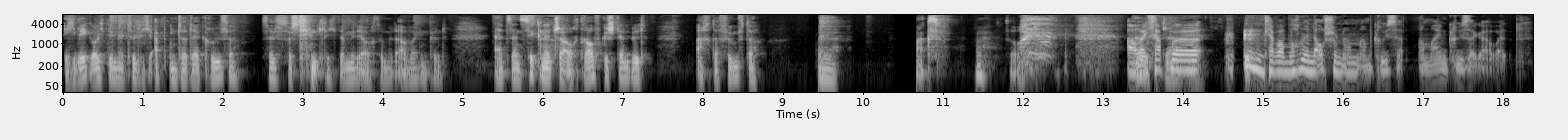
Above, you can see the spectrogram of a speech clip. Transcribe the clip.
Ich lege euch den natürlich ab unter der Grüße. Selbstverständlich, damit ihr auch damit arbeiten könnt. Er hat sein Signature auch draufgestempelt. 8.5. Äh, Max. So. Aber Alles ich habe äh, Ich habe am Wochenende auch schon am, am Grüßer, an meinem Grüßer gearbeitet.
